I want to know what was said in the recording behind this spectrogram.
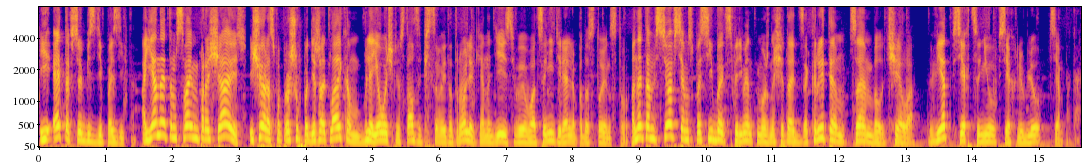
И это все без депозита. А я на этом с вами прощаюсь. Еще раз попрошу поддержать лайком. Бля, я очень устал записывать этот ролик. Я надеюсь, вы его оцените реально по достоинству. А на этом все. Всем спасибо. Эксперимент можно считать закрытым. С вами был Чела Вет. Всех ценю, всех люблю. Всем пока.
